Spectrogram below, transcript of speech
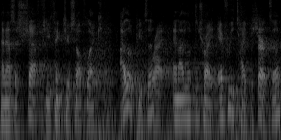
and as a chef, you think to yourself like, I love pizza, Right. And I love to try every type of Sure. pizza,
